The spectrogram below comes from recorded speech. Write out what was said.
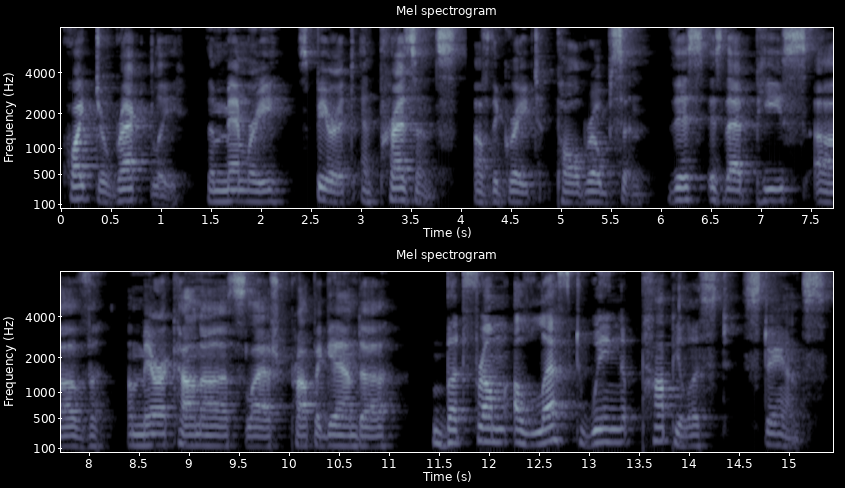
quite directly the memory, spirit, and presence of the great Paul Robeson. This is that piece of Americana slash propaganda, but from a left wing populist stance.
